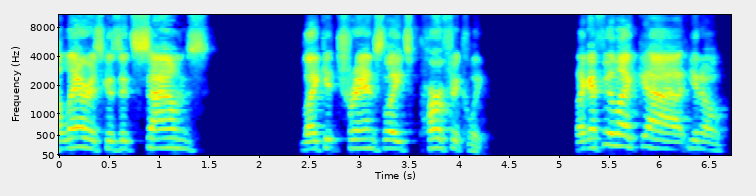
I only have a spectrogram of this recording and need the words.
hilarious because it sounds like it translates perfectly. Like I feel like uh, you know,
